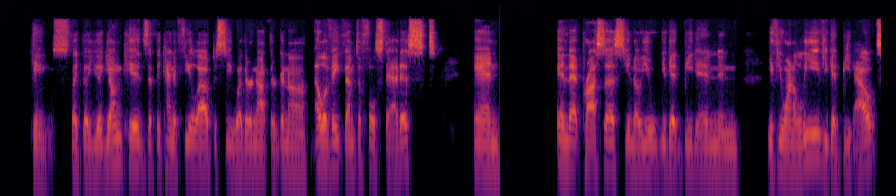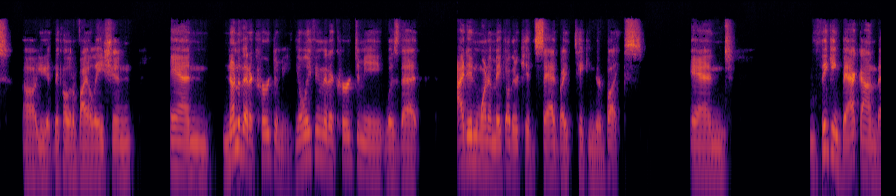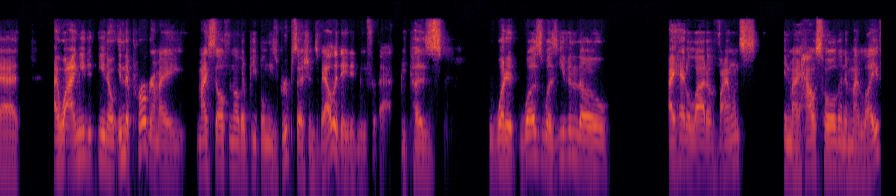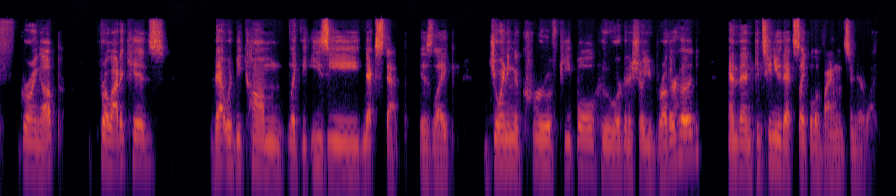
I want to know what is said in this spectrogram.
Kings, like the, the young kids that they kind of feel out to see whether or not they're gonna elevate them to full status. And in that process, you know, you you get beat in, and if you want to leave, you get beat out. Uh, you get they call it a violation and none of that occurred to me. The only thing that occurred to me was that I didn't want to make other kids sad by taking their bikes. And thinking back on that, I, I needed, you know, in the program, I myself and other people in these group sessions validated me for that because what it was was even though I had a lot of violence in my household and in my life growing up, for a lot of kids, that would become like the easy next step is like joining a crew of people who are going to show you brotherhood and then continue that cycle of violence in your life.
